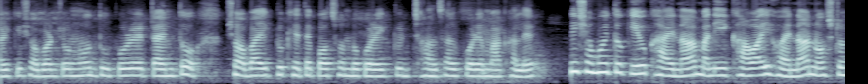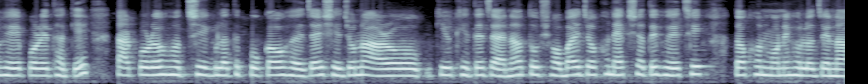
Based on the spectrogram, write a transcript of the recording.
আর কি সবার জন্য। দুপুরের টাইম তো সবাই একটু খেতে পছন্দ করে একটু ঝাল ঝাল করে মাখালে। এই সময় তো কেউ খায় না মানে খাওয়াই হয় না, নষ্ট হয়ে পড়ে থাকে। তারপরে হচ্ছে এগুলাতে পোকাও হয়ে যায়, সেজন্য আরও কেউ খেতে চায় না। তো সবাই যখন একসাথে হয়েছি, তখন মনে হলো যে না,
